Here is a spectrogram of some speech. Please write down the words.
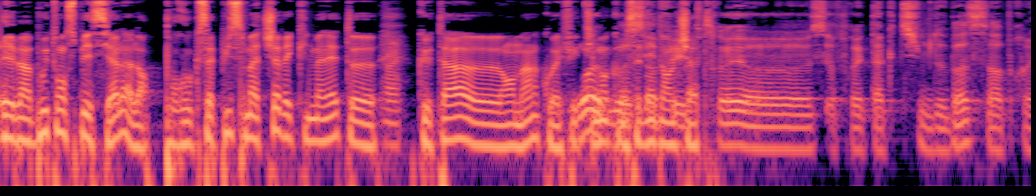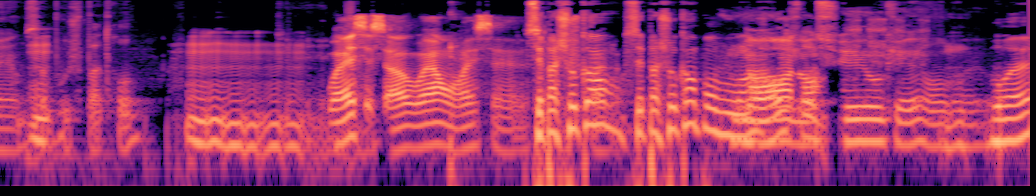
eh ben, bouton spécial, alors pour que ça puisse matcher avec une manette euh, Ouais. que t'as euh, en main, quoi, effectivement, ouais, comme bah, ça dit dans le chat. très, euh, ça ferait tag team de base, ça après, hein, ça Mm. bouge pas trop. Hum, hum. Ouais, c'est ça. Ouais, en vrai, c'est. C'est pas ça choquant, c'est pas choquant pour vous. hein Non, ça, non. c'est ok. Ouais,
